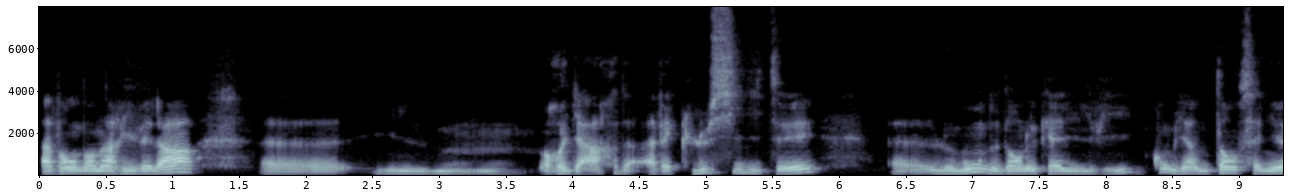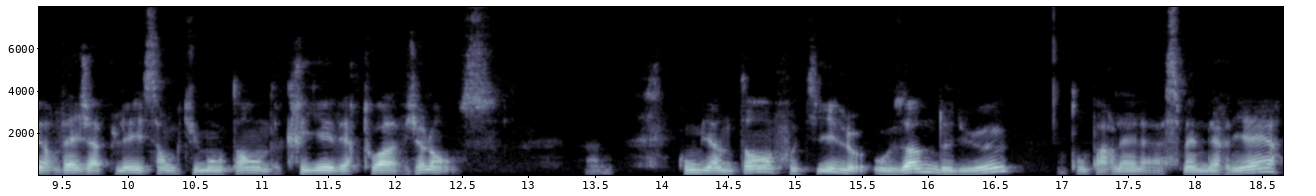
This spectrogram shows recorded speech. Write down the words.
avant d'en arriver là, euh, il regarde avec lucidité le monde dans lequel il vit. Combien de temps, Seigneur, vais-je appeler sans que tu m'entendes crier vers toi violence? Combien de temps faut-il aux hommes de Dieu, dont on parlait la semaine dernière,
